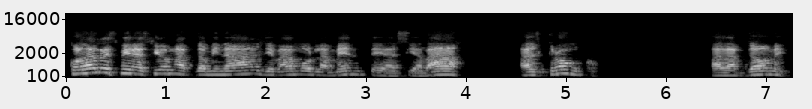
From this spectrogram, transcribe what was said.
Con la respiración abdominal llevamos la mente hacia abajo, al tronco, al abdomen,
